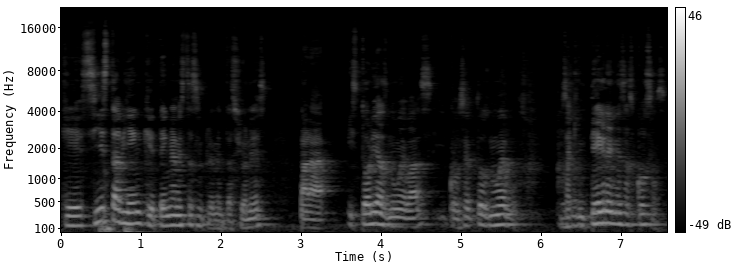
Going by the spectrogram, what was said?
que sí está bien que tengan estas implementaciones para historias nuevas y conceptos nuevos. O sea, que integren esas cosas.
